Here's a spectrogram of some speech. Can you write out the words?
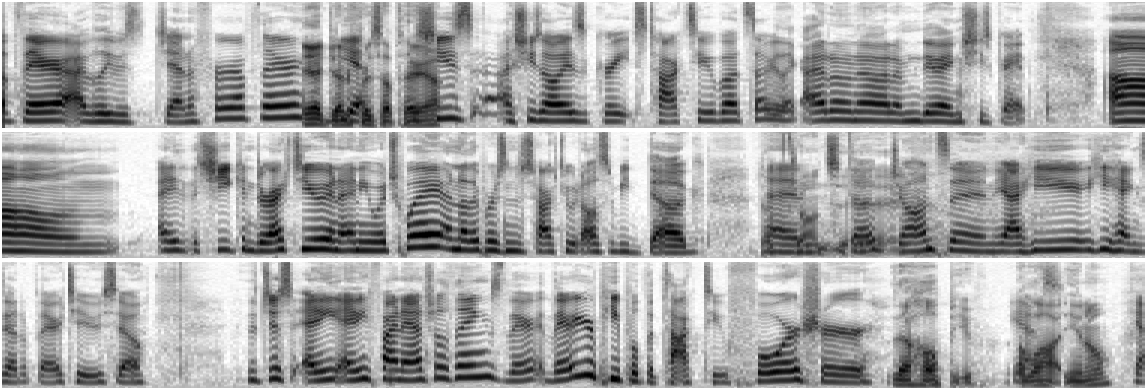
up there, I believe is Jennifer up there. Yeah, Jennifer's up there, yeah. She's uh, she's always great to talk to about stuff. You're like, I don't know what I'm doing. She's great. Um, I, she can direct you in any which way. Another person to talk to would also be Doug. Doug and Johnson. Doug Johnson. Yeah, he he hangs out up there too. So. Just any any financial things, they're they're your people to talk to for sure. They'll help you Yes. a lot, you know? Yeah.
